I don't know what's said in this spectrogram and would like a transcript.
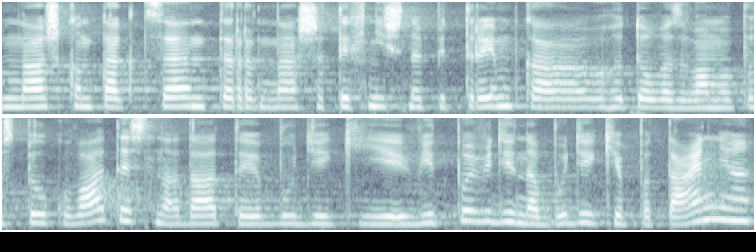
наш контакт-центр, наша технічна підтримка готова з вами поспілкуватись, надати будь-які відповіді на будь-які питання.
